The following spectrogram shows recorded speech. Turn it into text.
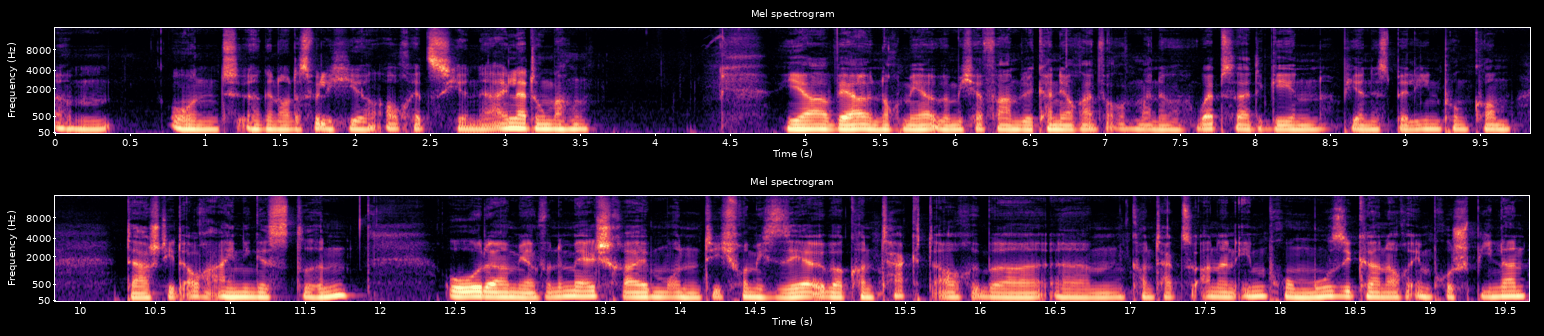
Ähm, und äh, genau das will ich hier auch jetzt hier in der Einleitung machen. Ja, wer noch mehr über mich erfahren will, kann ja auch einfach auf meine Webseite gehen, pianistberlin.com. Da steht auch einiges drin. oder mir einfach eine Mail schreiben und ich freue mich sehr über Kontakt, auch über ähm, Kontakt zu anderen Impro-Musikern, auch Impro-Spielern,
